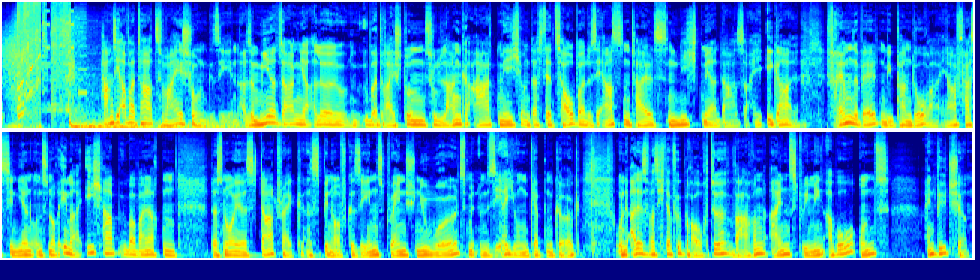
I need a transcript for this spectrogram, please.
Haben Sie Avatar 2 schon gesehen? Also mir sagen ja alle über drei Stunden zu langatmig und dass der Zauber des ersten Teils nicht mehr da sei. Egal. Fremde Welten wie Pandora, ja, faszinieren uns noch immer. Ich habe über Weihnachten das neue Star Trek Spin-off gesehen, Strange New Worlds mit einem sehr jungen Captain Kirk. Und alles, was ich dafür brauchte, waren ein Streaming-Abo und ein Bildschirm.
